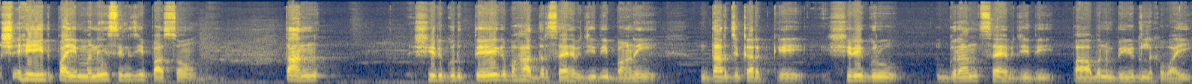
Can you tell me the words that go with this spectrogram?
ਸ਼ਹੀਦ ਭਾਈ ਮਨੀ ਸਿੰਘ ਜੀ ਪਾਸੋਂ ਧੰਨ ਸ੍ਰੀ ਗੁਰੂ ਤੇਗ ਬਹਾਦਰ ਸਾਹਿਬ ਜੀ ਦੀ ਬਾਣੀ ਦਰਜ ਕਰਕੇ ਸ੍ਰੀ ਗੁਰੂ ਗ੍ਰੰਥ ਸਾਹਿਬ ਜੀ ਦੀ ਪਾਵਨ ਬੀੜ ਲਿਖਵਾਈ।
